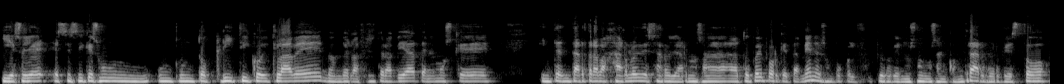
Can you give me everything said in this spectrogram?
Y eso, ese sí que es un, un punto crítico y clave donde la fisioterapia tenemos que intentar trabajarlo y desarrollarnos a, tope porque también es un poco el futuro que nos vamos a encontrar, porque esto,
